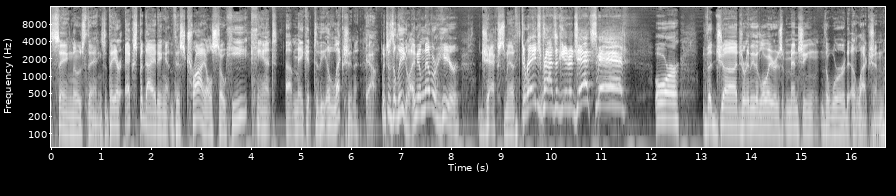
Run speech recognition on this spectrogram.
saying those things. That they are expediting this trial so he can't uh, make it to the election. Yeah. Which is illegal. And you'll never hear Jack Smith, deranged prosecutor Jack Smith, or the judge or any of the lawyers mentioning the word election.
